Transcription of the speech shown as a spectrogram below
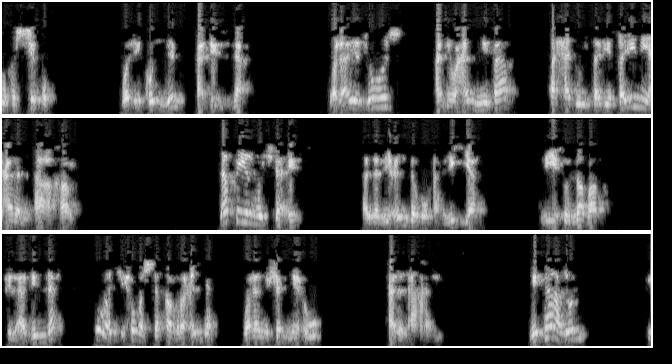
تفسقه ولكل أدلة. ولا يجوز أن يعنف أحد الفريقين على الآخر. بقي المجتهد الذي عنده أهلية نية النظر في الأدلة يرجح ما استقر عنده ولا يشنع على الآخرين. مثال في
